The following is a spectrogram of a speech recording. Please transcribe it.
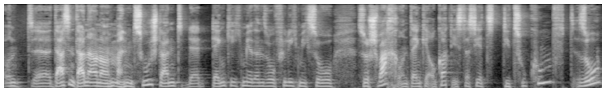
und äh, das sind dann auch noch in meinem Zustand, der denke ich mir dann so, fühle ich mich so so schwach und denke, oh Gott, ist das jetzt die Zukunft so?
